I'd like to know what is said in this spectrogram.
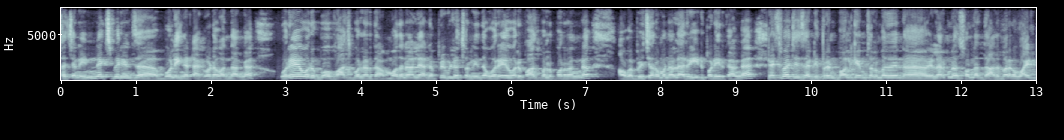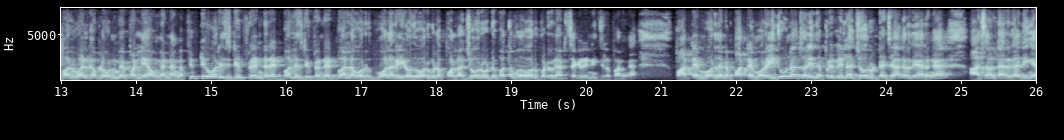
சச் அன் இன்எக்ஸ்பீரியன்ஸ் போலிங் அட்டாக்கோட வந்தாங்க. ஒரே ஒரு ஃபாஸ்ட் பாலர் தான். முத நாள் அந்த ப்ரிவிலேஜ் சொல்லியிருந்தா ஒரே ஒரு ஃபாஸ்ட் பாலர் போடுறாங்கன்னா அவங்க பிச்சர் ரொம்ப நல்லா ரீட் பண்ணியிருக்காங்க. Test match is different ball game சொல்லும்போது நான் எல்லாருக்கும் நான் சொன்னது தான். அது பாருங்க ஒயிட் பால் வேர்ல்ட் கப்பில் ஒன்றுமே பண்ணி அவங்க. நாங்கள் fifty over is different red ball is different red பாலில் ஒரு போலர் இருபது ஓவர் கூட போடலாம். ஜோ ரூட்டு பத்தொம்பது ஓவர் போட்டிருக்காரு செகண்ட் இன்னிங்ஸில் பாருங்க. Part time more than part time over இதுவும் நான் சொல்லியிருந்த ப்ரிவியில் ஜோ ரூட்டை ஜாக்கிரதையா இருங்க. அசால்ட்டாக இருக்காதீங்க.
